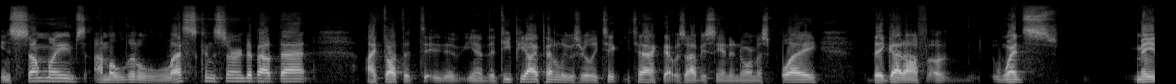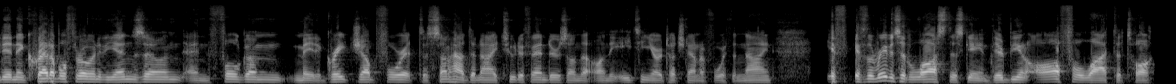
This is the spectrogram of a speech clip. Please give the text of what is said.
In some ways, I'm a little less concerned about that. I thought that you know the DPI penalty was really ticky tack. That was obviously an enormous play. They got off. Uh, Wentz made an incredible throw into the end zone, and Fulgham made a great jump for it to somehow deny two defenders on the on the 18-yard touchdown on fourth and nine. If if the Ravens had lost this game, there'd be an awful lot to talk.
